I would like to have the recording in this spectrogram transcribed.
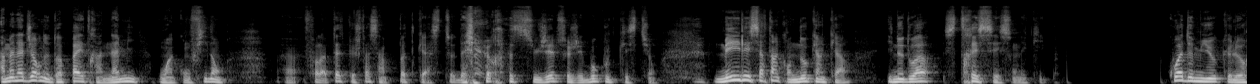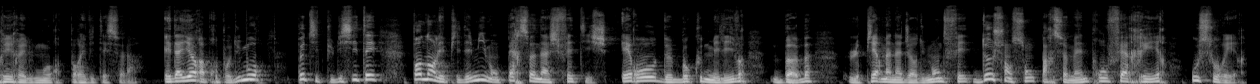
Un manager ne doit pas être un ami ou un confident. Il euh, faudra peut-être que je fasse un podcast d'ailleurs à ce sujet parce que j'ai beaucoup de questions. Mais il est certain qu'en aucun cas, il ne doit stresser son équipe. Quoi de mieux que le rire et l'humour pour éviter cela? Et d'ailleurs, à propos d'humour, petite publicité, pendant l'épidémie, mon personnage fétiche, héros de beaucoup de mes livres, Bob, le pire manager du monde, fait deux chansons par semaine pour vous faire rire ou sourire.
